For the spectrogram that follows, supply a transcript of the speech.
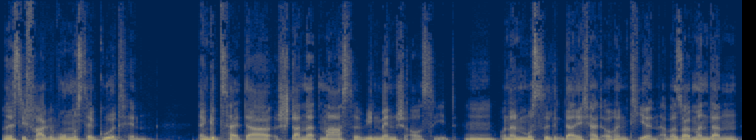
und dann ist die Frage, wo muss der Gurt hin? Dann gibt's halt da Standardmaße, wie ein Mensch aussieht. Hm. Und dann musst du da dich halt orientieren. Aber soll man dann,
